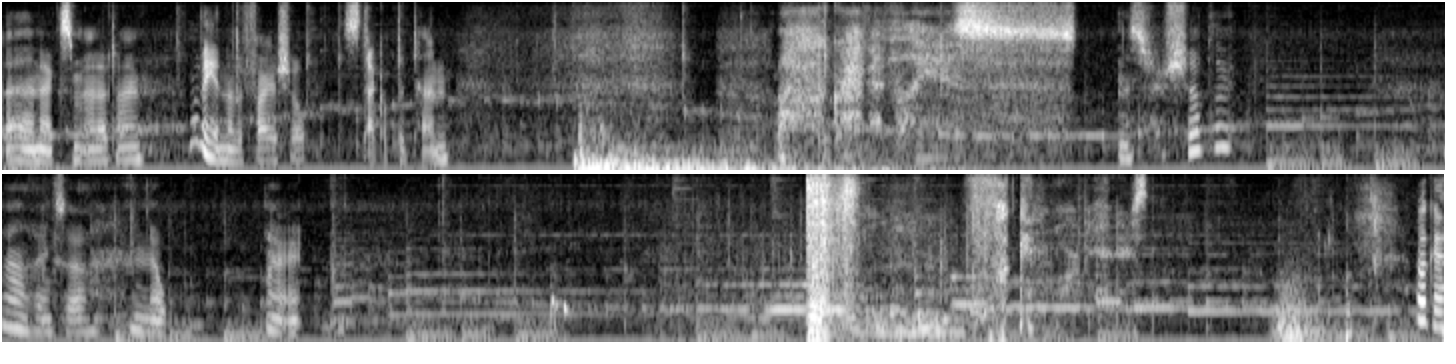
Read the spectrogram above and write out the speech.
an X amount of time. I'm gonna get another fire shield. Stack up to 10. Oh, grab it, please. Is there a there? I don't think so. Nope. Alright. Okay.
